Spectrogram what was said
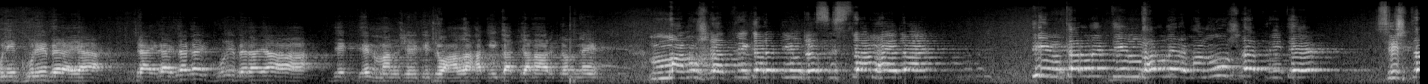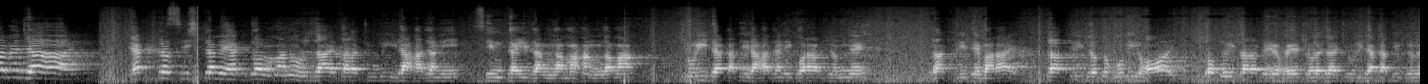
উনি ঘুরে বেড়ায়া জায়গায় জায়গায় ঘুরে বেড়ায়া দেখতেন মানুষের কিছু আল্লাহ হাকিকাত জানার জন্য। মানুষ রাত্রিকালে তিনটা সিস্টেম হয়ে যায়। তিন কারণে তিন ধরনের মানুষ রাত্রিতে সিস্টেমে যায়। একটা সিস্টেমে একদল মানুষ যায়, তারা চুরি, রাহাজানি চিন্তাই দাঙ্গামা, হাঙ্গামা, চুরি, ডাকাতি, রাহাজানি করার জন্যে রাত্রিতে বাড়ায়। রাত্রি যত গভীর হয়, ততই তারা বের হয়ে চলে যায়, চুরি, ডাকাতির জন্য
